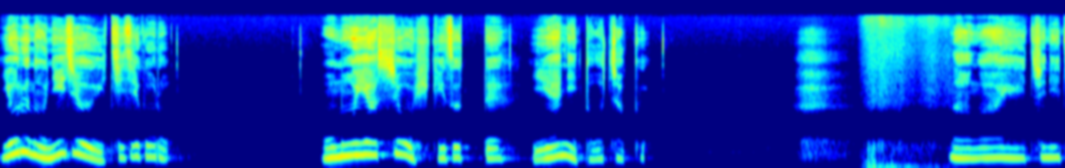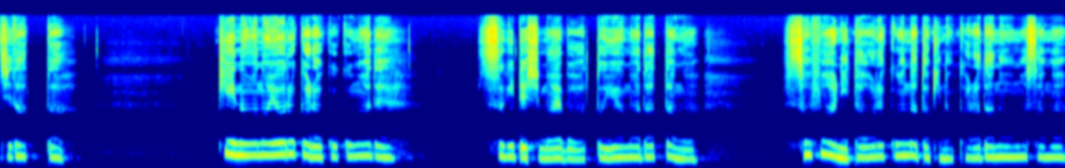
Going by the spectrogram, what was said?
夜の21時ごろ、重い足を引きずって家に到着。長い一日だった。昨日の夜からここまで過ぎてしまえばあっという間だったが、ソファーに倒れ込ん。だ時の体の重さが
